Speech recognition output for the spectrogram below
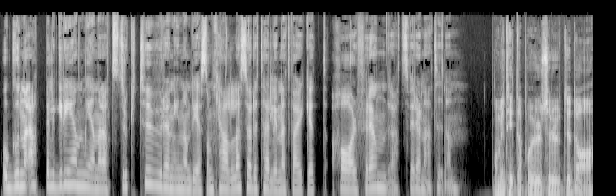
Och Gunnar Appelgren menar att strukturen inom det som kallas Södertälje-nätverket har förändrats vid den här tiden. Om vi tittar på hur det ser ut idag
